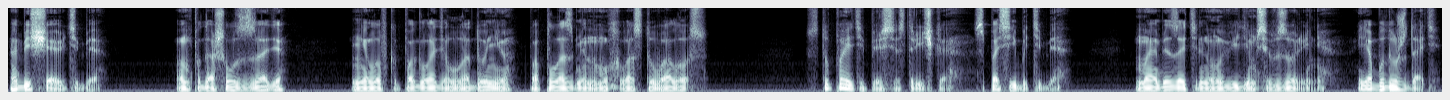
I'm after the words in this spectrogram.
Обещаю тебе». Он подошел сзади, неловко погладил ладонью по плазменному хвосту волос. «Ступай теперь, сестричка. Спасибо тебе. Мы обязательно увидимся в Зорине. Я буду ждать».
